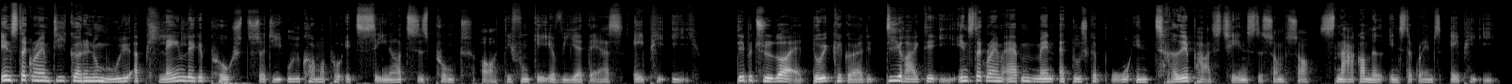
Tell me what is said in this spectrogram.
Instagram de gør det nu muligt at planlægge posts, så de udkommer på et senere tidspunkt, og det fungerer via deres API. Det betyder, at du ikke kan gøre det direkte i Instagram-appen, men at du skal bruge en tredjepartstjeneste, som så snakker med Instagrams API.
